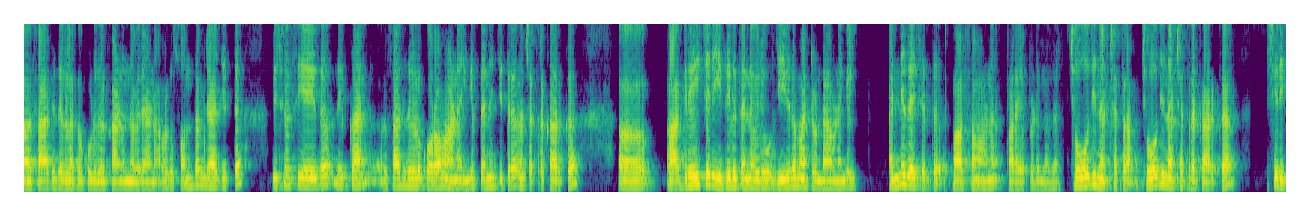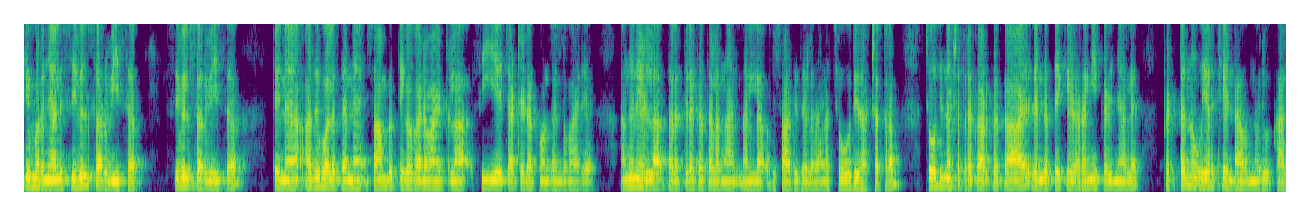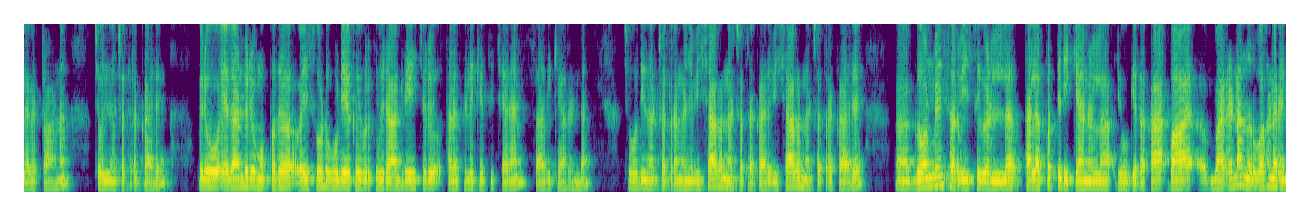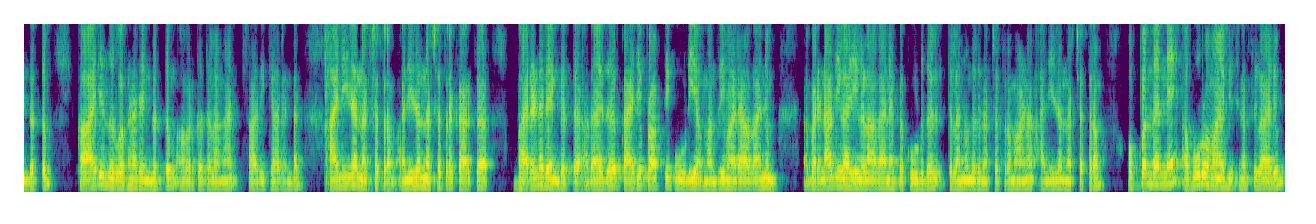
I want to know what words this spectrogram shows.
സാധ്യതകളൊക്കെ കൂടുതൽ കാണുന്നവരാണ്. അവർക്ക് സ്വന്തം രാജ്യത്ത് ബിസിനസ് ചെയ്ത് നിൽക്കാൻ സാധ്യതകൾ കുറവാണ്. എങ്കിൽ തന്നെ ചിത്ര നക്ഷത്രക്കാർക്ക് ആഗ്രഹിച്ച രീതിയിൽ തന്നെ ഒരു ജീവിതമാറ്റം ഉണ്ടാവണമെങ്കിൽ അന്യദേശത്ത് വാസമാണ് പറയപ്പെടുന്നത്. ചോതി നക്ഷത്രം. ചോതി നക്ഷത്രക്കാർക്ക് ശരിക്കും പറഞ്ഞാൽ സിവിൽ സർവീസ് സിവിൽ സർവീസ് പിന്നെ അതുപോലെ തന്നെ സാമ്പത്തികപരമായിട്ടുള്ള സി എ ചാർട്ടേഡ് അക്കൗണ്ടന്റുമാര് അങ്ങനെയുള്ള തലത്തിലൊക്കെ തിളങ്ങാൻ നല്ല ഒരു സാധ്യതയുള്ളതാണ് ചോദ്യ നക്ഷത്രം. ചോദ്യ നക്ഷത്രക്കാർക്കൊക്കെ ആ രംഗത്തേക്ക് ഇറങ്ങിക്കഴിഞ്ഞാൽ പെട്ടെന്ന് ഉയർച്ച ഉണ്ടാകുന്ന ഒരു കാലഘട്ടമാണ് ചോദ്യ നക്ഷത്രക്കാർ ഒരു ഏതാണ്ട് ഒരു മുപ്പത് വയസ്സോടുകൂടിയൊക്കെ ഇവർക്ക് ഇവർ ആഗ്രഹിച്ചൊരു തലത്തിലേക്ക് എത്തിച്ചേരാൻ സാധിക്കാറുണ്ട്. ചോദ്യ നക്ഷത്രം കഴിഞ്ഞ് വിശാഖം നക്ഷത്രക്കാർ വിശാഖം നക്ഷത്രക്കാർ ഗവൺമെന്റ് സർവീസുകളിൽ തലപ്പത്തിരിക്കാനുള്ള യോഗ്യത ഭരണ നിർവഹണ രംഗത്തും കാര്യനിർവഹണ രംഗത്തും അവർക്ക് തിളങ്ങാൻ സാധിക്കാറുണ്ട്. അനിഴ നക്ഷത്രം അനിഴ നക്ഷത്രക്കാർക്ക് ഭരണരംഗത്ത് അതായത് കാര്യപ്രാപ്തി കൂടിയ മന്ത്രിമാരാകാനും ഭരണാധികാരികളാകാനൊക്കെ കൂടുതൽ തിളങ്ങുന്ന ഒരു നക്ഷത്രമാണ് അനിഴ നക്ഷത്രം. ഒപ്പം തന്നെ അപൂർവമായ ബിസിനസ്സുകാരും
